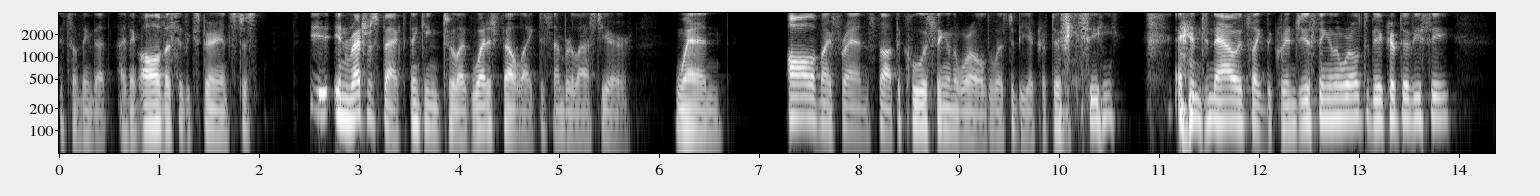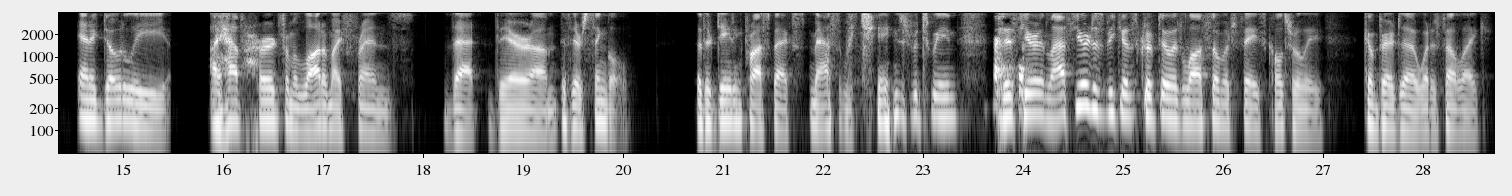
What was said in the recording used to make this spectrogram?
It's something that I think all of us have experienced. Just in retrospect, thinking to like what it felt like December last year when all of my friends thought the coolest thing in the world was to be a crypto VC, and now it's like the cringiest thing in the world to be a crypto VC. Anecdotally, I have heard from a lot of my friends that they're um, if they're single, that their dating prospects massively changed between this year and last year just because crypto has lost so much face culturally compared to what it felt like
